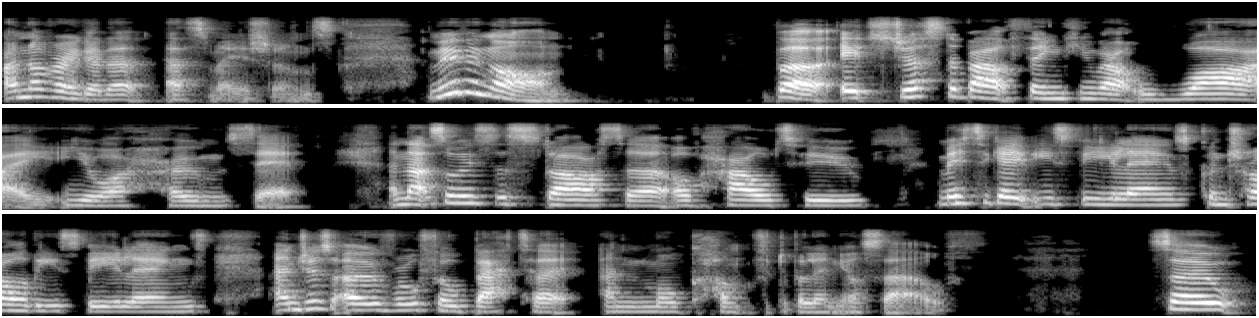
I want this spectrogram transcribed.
I'm not very good at estimations. Moving on, but it's just about thinking about why you are homesick. And that's always the starter of how to mitigate these feelings, control these feelings, and just overall feel better and more comfortable in yourself. So,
